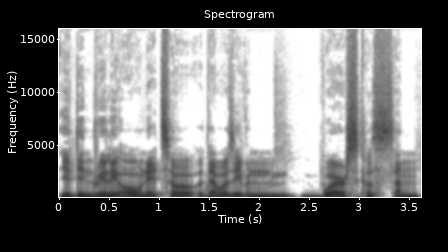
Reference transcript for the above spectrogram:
You didn't really own it, so that was even worse because then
